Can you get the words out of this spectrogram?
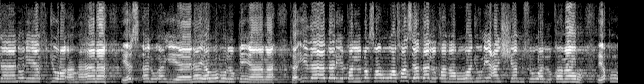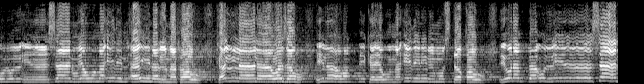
الإنسان ليفجر أمامه يسأل أيان يوم القيامة. فإذا برق البصر وخسف القمر وجمع الشمس والقمر يقول الإنسان يومئذ أين المفر؟ كلا لا وزر إلى ربك يومئذ المستقر. ينبأ الإنسان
